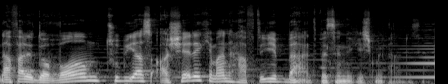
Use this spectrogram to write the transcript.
نفر دوم توبیاس آشره که من هفته بعد به زندگیش می‌پردازم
